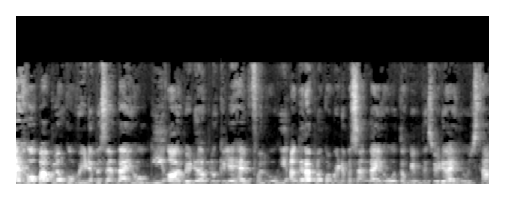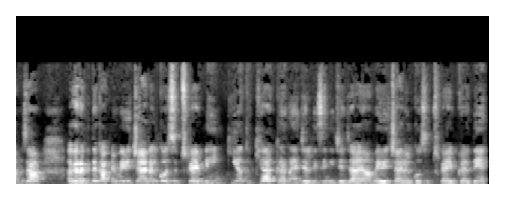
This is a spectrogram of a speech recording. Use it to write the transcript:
आई होप आप लोगों को वीडियो पसंद आई होगी और वीडियो आप लोगों के लिए हेल्पफुल होगी। अगर आप लोगों को वीडियो पसंद आई हो तो give this video a huge thumbs up अगर अभी तक आपने मेरे चैनल को सब्सक्राइब नहीं किया तो क्या कर रहे हैं? जल्दी से नीचे जाएँ और मेरे चैनल को सब्सक्राइब कर दें।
